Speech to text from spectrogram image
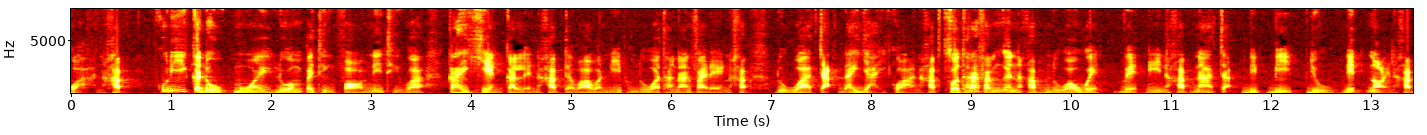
กว่านะครับ คู่นี้กระดูกมวยรวมไปถึงฟอร์มนี่ถือว่าใกล้เคียงกันเลยนะครับ แต่ว่าวันนี้ผมดูว่าทางด้านฝ่ายแดงนะครับดูว่าจะได้ใหญ่กว่านะครับส่วนทางด้านฝ่ายเงินนะครับผมดูว่าเวทเวทนี้นะครับน่าจะบีบบีบอยู่นิดหน่อยนะครับ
